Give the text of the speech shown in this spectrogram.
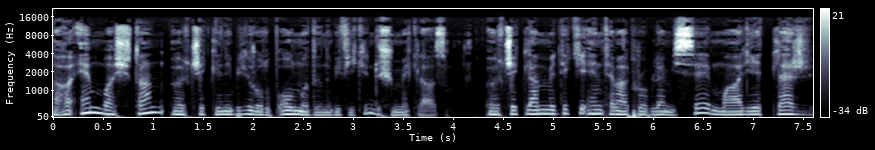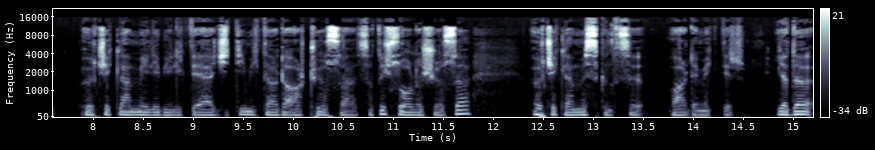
Daha en baştan ölçeklenebilir olup olmadığını bir fikrin düşünmek lazım. Ölçeklenmedeki en temel problem ise maliyetler ölçeklenme ile birlikte eğer ciddi miktarda artıyorsa, satış zorlaşıyorsa ölçeklenme sıkıntısı var demektir. Ya da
